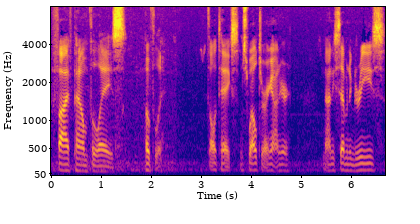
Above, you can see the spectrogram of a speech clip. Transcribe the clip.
five pound fillets, hopefully. That's all it takes. I'm sweltering out here. 97 degrees.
